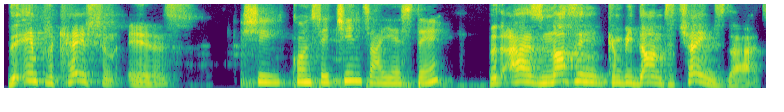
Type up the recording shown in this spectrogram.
the implication is Și consecința este that as nothing can be done to change that,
